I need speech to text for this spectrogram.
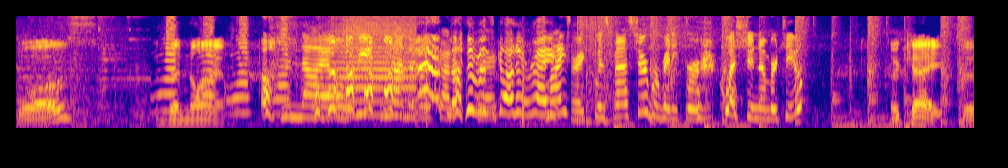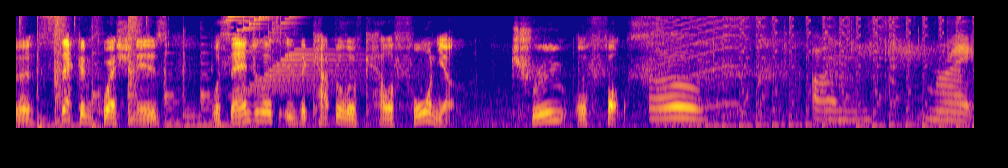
was the Nile. The Nile. We, none of us got None it. of us got it right. My- All right, Quizmaster, we're ready for question number two. Okay, so the second question is, Los Angeles is the capital of California. True or false? Oh. Um. Right.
